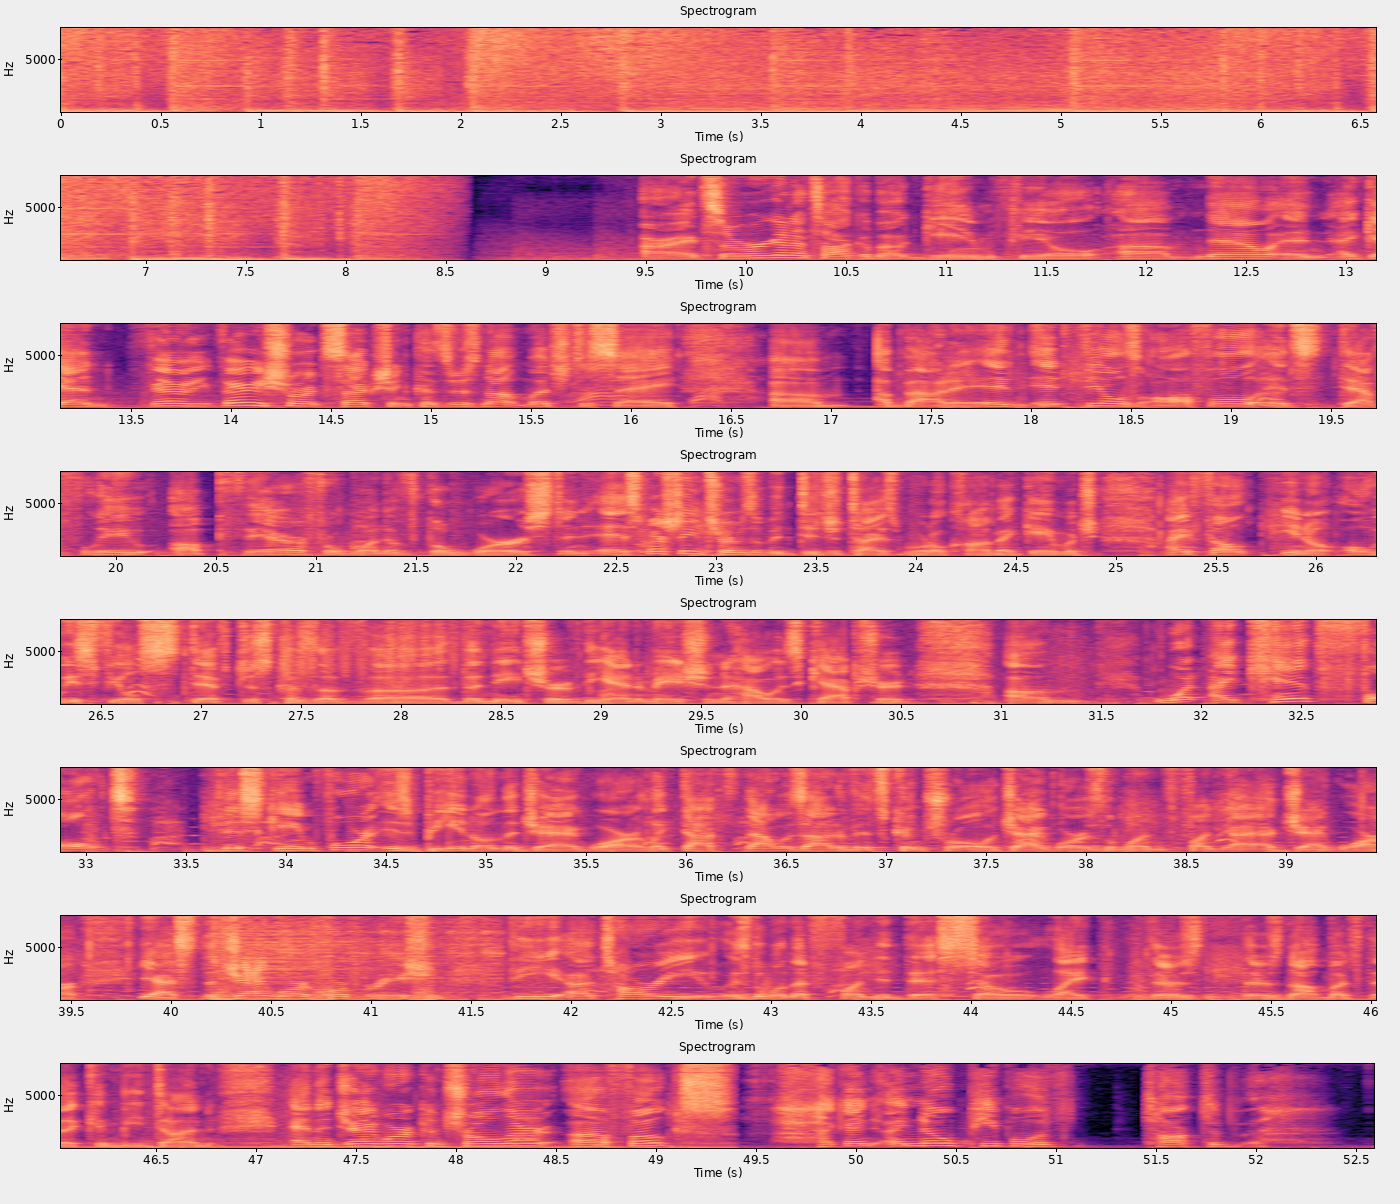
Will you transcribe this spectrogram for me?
All right, so we're gonna talk about game feel um, now, and again, very very short section because there's not much to say um, about it. it. It feels awful. It's definitely up there for one of the worst, and especially in terms of a digitized Mortal Kombat game, which I felt you know always feels stiff just because of uh, the nature of the animation, how it's captured. Um, what I can't fault this game for is being on the Jaguar. Like that's that was out of its control. Jaguar is the one fun. Uh, Jaguar, yes, the Jaguar Corporation. The Atari is the one that funded this. So like, there's there's not much that can be done. And the Jaguar controller, uh, folks. Like I, I know people have talked to.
